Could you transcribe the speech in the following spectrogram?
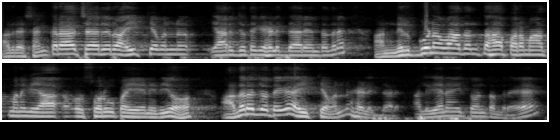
ಆದರೆ ಶಂಕರಾಚಾರ್ಯರು ಐಕ್ಯವನ್ನು ಯಾರ ಜೊತೆಗೆ ಹೇಳಿದ್ದಾರೆ ಅಂತಂದರೆ, ಆ ನಿರ್ಗುಣವಾದಂತಹ ಪರಮಾತ್ಮನಿಗೆ ಯಾ, ಸ್ವರೂಪ ಏನಿದೆಯೋ ಅದರ ಜೊತೆಗೆ ಐಕ್ಯವನ್ನು ಹೇಳಿದ್ದಾರೆ. ಅಲ್ಲಿ ಏನಾಯಿತು ಅಂತಂದರೆ,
